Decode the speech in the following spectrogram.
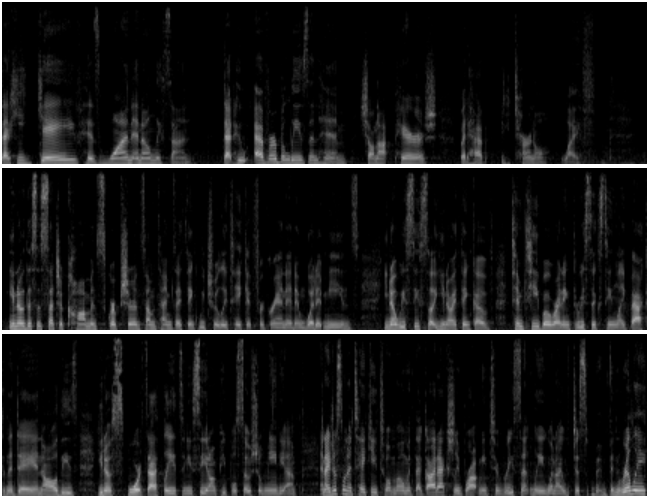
that he gave his one and only son, that whoever believes in him shall not perish but have eternal life. You know, this is such a common scripture, and sometimes I think we truly take it for granted and what it means. You know, we see, so, you know, I think of Tim Tebow writing 316 like back in the day, and all these, you know, sports athletes, and you see it on people's social media. And I just want to take you to a moment that God actually brought me to recently when I've just been really,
